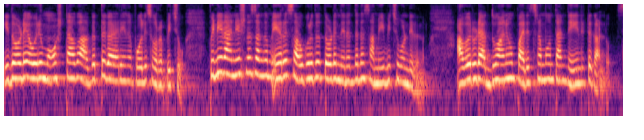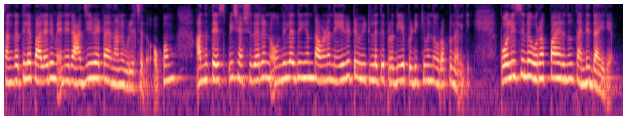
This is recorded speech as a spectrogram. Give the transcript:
ഇതോടെ ഒരു മോഷ്ടാവ് അകത്ത് കയറിയെന്ന് പോലീസ് ഉറപ്പിച്ചു. പിന്നീട് അന്വേഷണ സംഘം ഏറെ സൗഹൃദത്തോടെ നിരന്തരം സമീപിച്ചുകൊണ്ടിരുന്നു. അവരുടെ അധ്വാനവും പരിശ്രമവും താൻ നേരിട്ട് കണ്ടു. സംഘത്തിലെ പലരും എന്നെ രാജീവേട്ട എന്നാണ് വിളിച്ചത്. ഒപ്പം അന്നത്തെ എസ് പി ശശിധരൻ ഒന്നിലധികം തവണ നേരിട്ട് വീട്ടിലെത്തി പ്രതിയെ പിടിക്കുമെന്ന് ഉറപ്പ് നൽകി. പോലീസിന്റെ ഉറപ്പായിരുന്നു തന്റെ ധൈര്യം.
